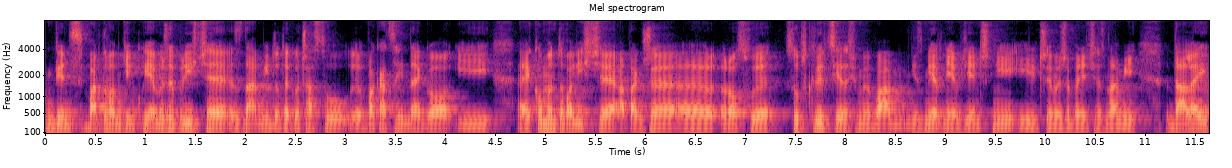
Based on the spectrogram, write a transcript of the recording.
Więc bardzo Wam dziękujemy, że byliście z nami do tego czasu wakacyjnego i e, komentowaliście, a także e, rosły subskrypcje. Jesteśmy Wam niezmiernie wdzięczni i liczymy, że będziecie z nami dalej.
